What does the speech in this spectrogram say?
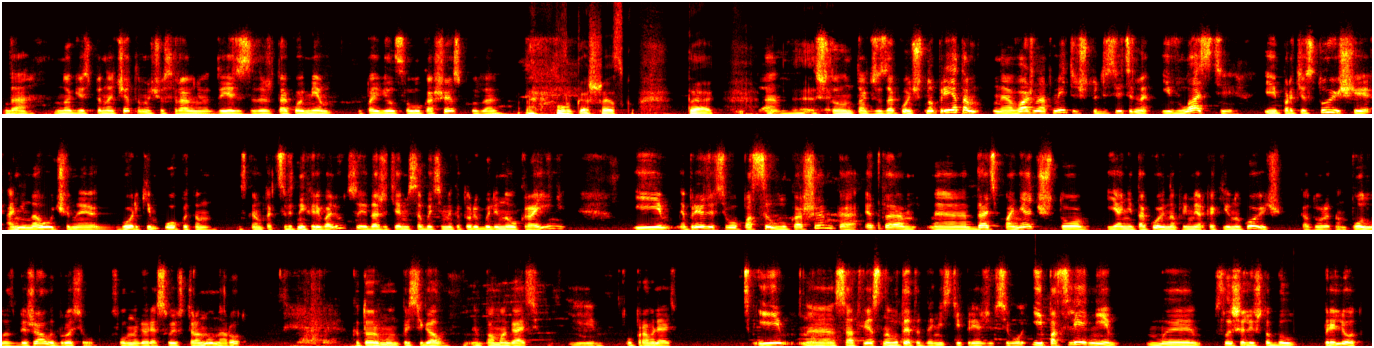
Да, многие с Пиночетом еще сравнивают. Да есть даже такой мем появился Лукашеску, да? Лукашеску. Так. Да, что он также закончит. Но при этом э, важно отметить, что действительно и власти, и протестующие, они научены горьким опытом, скажем так, цветных революций, и даже теми событиями, которые были на Украине. И прежде всего посыл Лукашенко – это э, дать понять, что я не такой, например, как Янукович, который там подло сбежал и бросил, условно говоря, свою страну, народ, которому он присягал помогать и управлять. И, э, соответственно, вот это донести прежде всего. И последний, мы слышали, что был прилет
